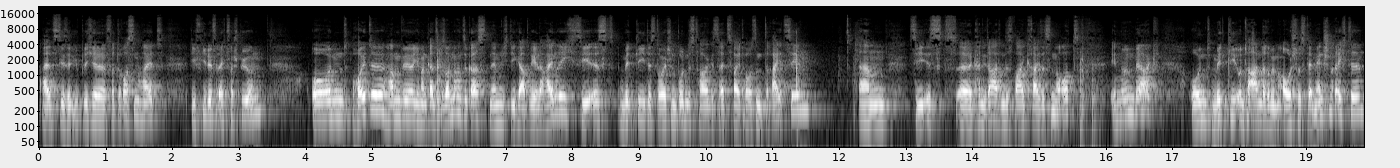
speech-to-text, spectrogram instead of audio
als diese übliche Verdrossenheit, die viele vielleicht verspüren. Und heute haben wir jemand ganz Besonderen zu Gast, nämlich die Gabriele Heinrich. Sie ist Mitglied des Deutschen Bundestages seit 2013. Ähm, sie ist äh, Kandidatin des Wahlkreises Nord in Nürnberg und Mitglied unter anderem im Ausschuss der Menschenrechte.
